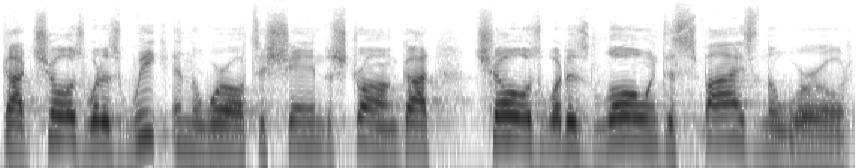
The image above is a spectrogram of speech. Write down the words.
God chose what is weak in the world to shame the strong. God chose what is low and despised in the world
